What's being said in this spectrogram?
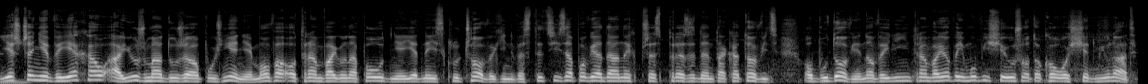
Jeszcze nie wyjechał, a już ma duże opóźnienie. Mowa o tramwaju na południe, jednej z kluczowych inwestycji zapowiadanych przez prezydenta Katowic. O budowie nowej linii tramwajowej mówi się już od około 7 lat.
